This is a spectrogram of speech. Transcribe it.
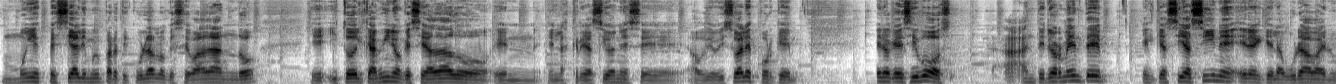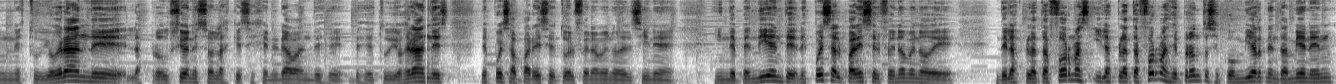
muy especial y muy particular lo que se va dando eh, y todo el camino que se ha dado en, las creaciones eh, audiovisuales, porque es lo que decís vos, anteriormente el que hacía cine era el que laburaba en un estudio grande, las producciones son las que se generaban desde, desde estudios grandes, después aparece todo el fenómeno del cine independiente, después aparece el fenómeno de, las plataformas y las plataformas de pronto se convierten también en,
